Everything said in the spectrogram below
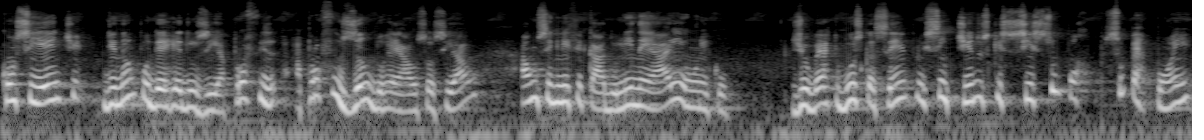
consciente de não poder reduzir a profusão do real social a um significado linear e único, Gilberto busca sempre os sentidos que se superpõem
